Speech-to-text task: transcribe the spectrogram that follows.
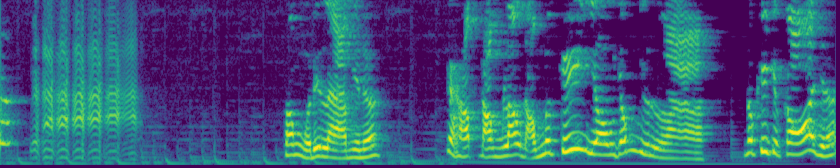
Đó. xong rồi đi làm gì nữa. Cái hợp đồng lao động nó ký vô giống như là nó ký cho có vậy đó.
